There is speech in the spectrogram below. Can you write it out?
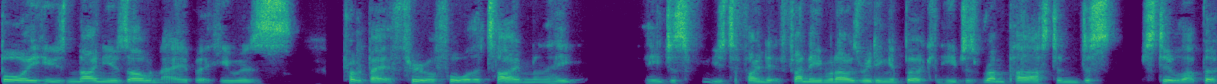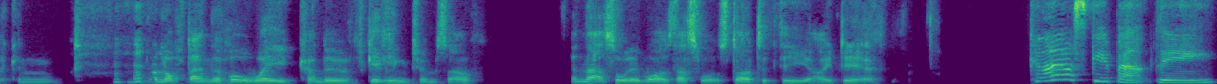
boy, who's nine years old now, but he was probably about three or four at the time, and he he just used to find it funny when I was reading a book, and he'd just run past and just steal that book and run off down the hallway, kind of giggling to himself. And that's all it was. That's what started the idea. Can I ask you about the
